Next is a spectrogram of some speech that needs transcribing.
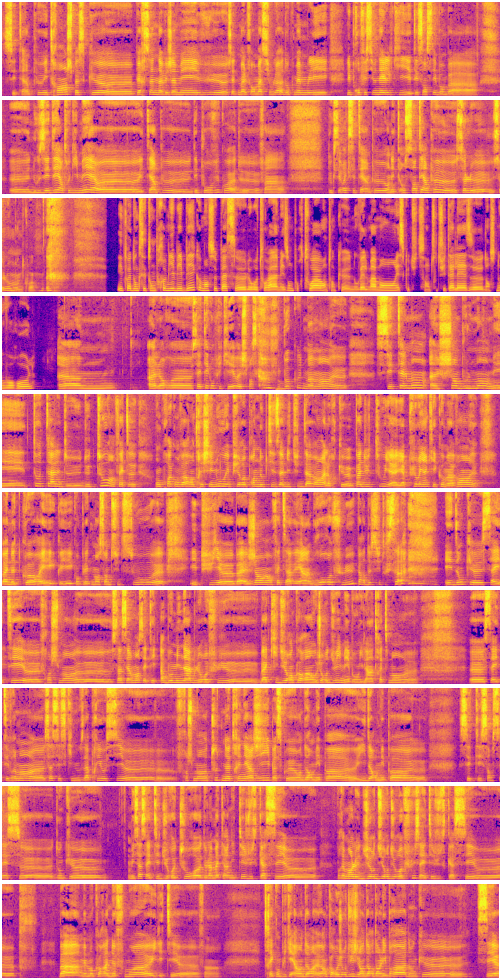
c'était un peu étrange parce que euh, personne n'avait jamais vu euh, cette malformation là donc même les, professionnels qui étaient censés bon bah euh, nous aider entre guillemets étaient un peu dépourvus quoi de donc c'est vrai que c'était un peu on était on se sentait un peu seul seul au monde quoi Et toi, donc c'est ton premier bébé. Comment se passe euh, le retour à la maison pour toi en tant que nouvelle maman? Est-ce que tu te sens tout de suite à l'aise euh, dans ce nouveau rôle? Euh, Alors, ça a été compliqué. je pense comme beaucoup de mamans, c'est tellement un chamboulement, mais total de, de tout. En fait, on croit qu'on va rentrer chez nous et puis reprendre nos petites habitudes d'avant, alors que pas du tout. Il n'y a, plus rien qui est comme avant bah, notre corps est, complètement sans dessus dessous. Euh, et puis euh, bah, Jean en fait avait un gros reflux par dessus tout ça. Et donc euh, ça a été franchement, sincèrement, ça a été abominable le reflux bah, qui dure encore hein, aujourd'hui, mais bon il a un traitement. Ça a été vraiment, ça c'est ce qui nous a pris aussi, franchement, toute notre énergie parce qu'on dormait pas, il dormait pas c'était sans cesse. Euh, donc, euh, mais ça, ça a été du retour euh, de la maternité jusqu'à ces. vraiment, le dur, dur du reflux, ça a été jusqu'à ces. bah, même encore à 9 mois, il était. Enfin très compliqué. encore aujourd'hui, je l'endors dans les bras, donc c'est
